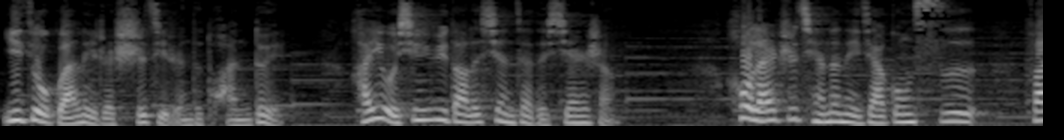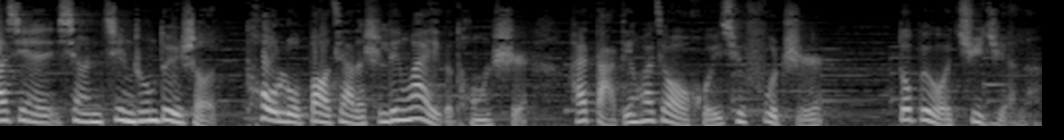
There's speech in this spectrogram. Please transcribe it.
依旧管理着十几人的团队，还有幸遇到了现在的先生。后来之前的那家公司，发现向竞争对手透露报价的是另外一个同事，还打电话叫我回去复职，都被我拒绝了。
